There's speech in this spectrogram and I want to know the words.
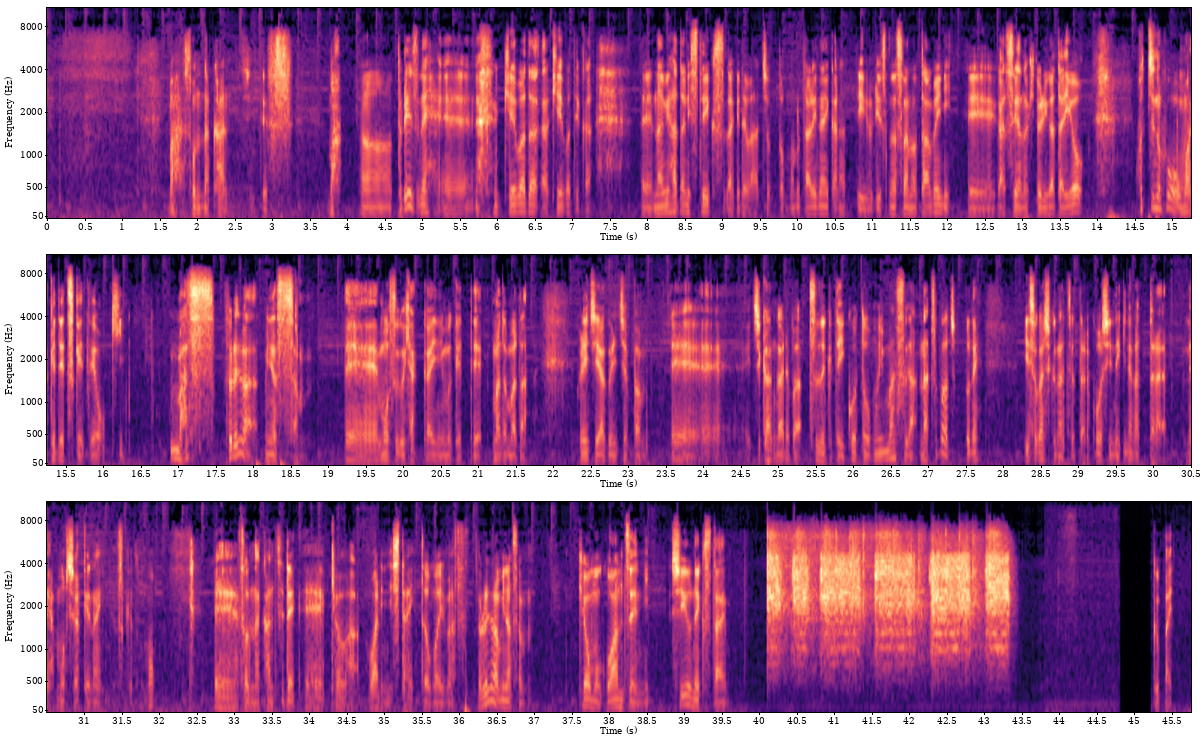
まあ、そんな感じです。まあ、あとりあえずね、えー、競馬だ、競馬っていうか、えー、波肌にステークスだけではちょっと物足りないかなっていうリスナーさんのために、えー、ガス屋の一人語りを、こっちの方をおまけでつけておきます。それでは皆さん、えー、もうすぐ100回に向けて、まだまだ、クレイジーアグリジャパン、えー、時間があれば続けていこうと思いますが、夏場はちょっとね、忙しくなっちゃったら更新できなかったらね、申し訳ないんですけども、えー、そんな感じで、えー、今日は終わりにしたいと思います。それでは皆さん、今日もご安全に。See you next time. Goodbye.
